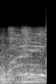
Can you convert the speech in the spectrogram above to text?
Ready?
